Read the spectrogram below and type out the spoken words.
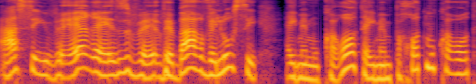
אסי וארז ו- ובר ולוסי, האם הן מוכרות, האם הן פחות מוכרות,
